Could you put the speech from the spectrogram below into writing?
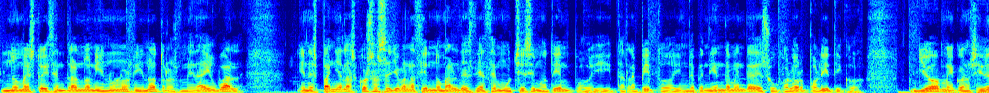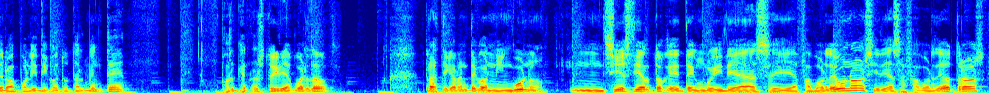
no me estoy centrando ni en unos ni en otros, me da igual. En España las cosas se llevan haciendo mal desde hace muchísimo tiempo y te repito, independientemente de su color político. Yo me considero apolítico totalmente porque no estoy de acuerdo prácticamente con ninguno. Mm, sí es cierto que tengo ideas eh, a favor de unos, ideas a favor de otros,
